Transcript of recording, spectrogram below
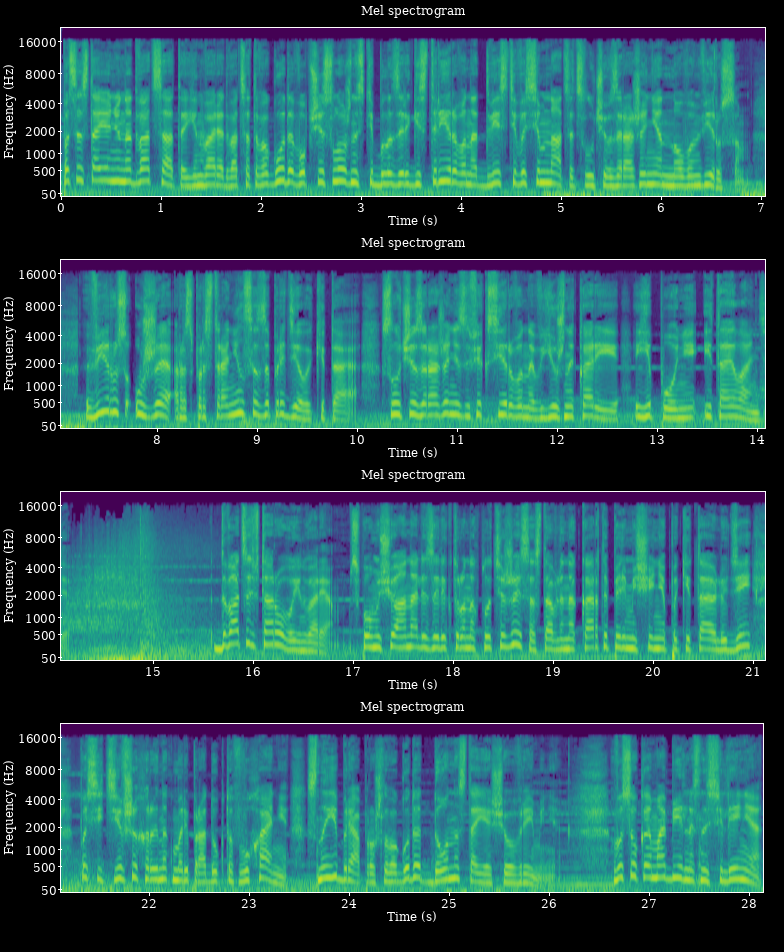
По состоянию на 20 января 2020 года в общей сложности было зарегистрировано 218 случаев заражения новым вирусом. Вирус уже распространился за пределы Китая. Случаи заражения зафиксированы в Южной Корее, Японии и Таиланде. 22 января с помощью анализа электронных платежей составлена карта перемещения по Китаю людей, посетивших рынок морепродуктов в Ухане с ноября прошлого года до настоящего времени. Высокая мобильность населения,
